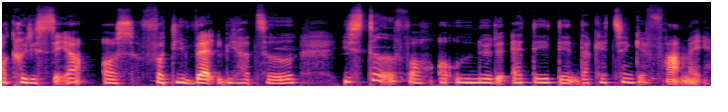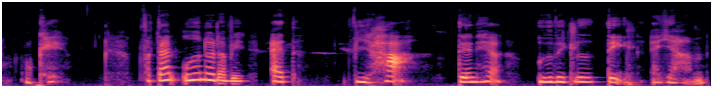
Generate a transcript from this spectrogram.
og kritiserer os for de valg, vi har taget, i stedet for at udnytte, at det er den, der kan tænke fremad. Okay? Hvordan udnytter vi, at vi har den her udviklede del af hjernen?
